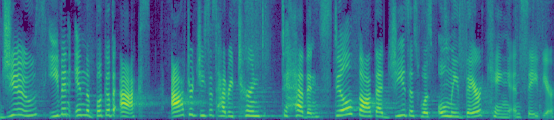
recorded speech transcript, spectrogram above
Jews, even in the book of Acts, after Jesus had returned to heaven, still thought that Jesus was only their king and savior.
